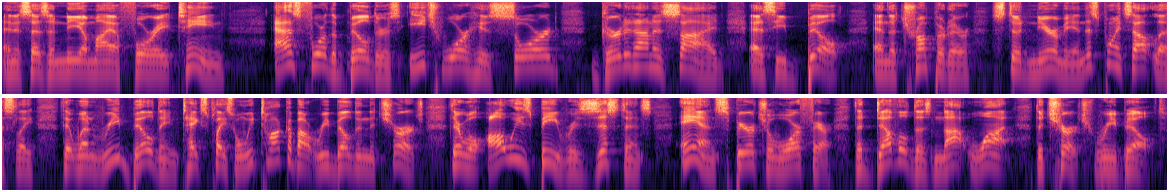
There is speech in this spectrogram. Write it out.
And it says in Nehemiah 4:18, as for the builders, each wore his sword girded on his side as he built, and the trumpeter stood near me. And this points out, Leslie, that when rebuilding takes place, when we talk about rebuilding the church, there will always be resistance and spiritual warfare. The devil does not want the church rebuilt.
